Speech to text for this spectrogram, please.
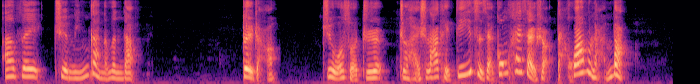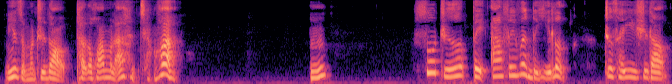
阿飞却敏感的问道：“队长，据我所知，这还是拉 K 第一次在公开赛上打花木兰吧？你怎么知道他的花木兰很强悍？”嗯，苏哲被阿飞问的一愣，这才意识到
